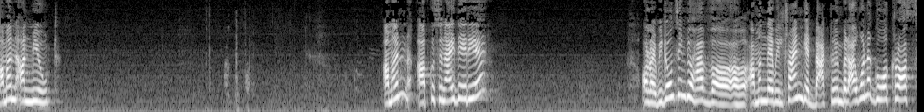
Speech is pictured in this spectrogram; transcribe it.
Aman, unmute Aman आपको सुनाई दे रही है? All right, we don't seem to have uh, uh, Aman there. We'll try and get back to him, but I want to go across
